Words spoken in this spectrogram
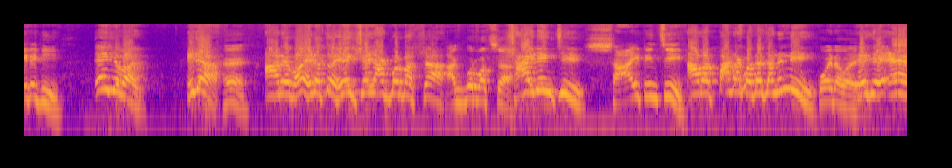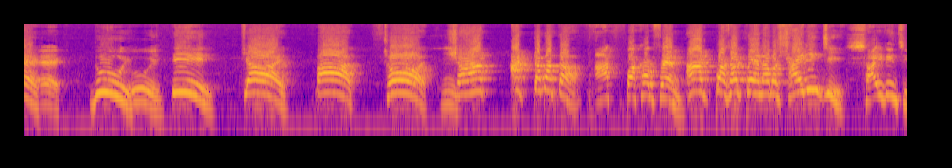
এইটা কি? এই যে ভাই এটা? হ্যাঁ। আরে ভাই এটা তো হেই সেই আকবর আকবর বাদশা ষাট ইঞ্চি। ষাট ইঞ্চি? আবার পাটা কথা জানেননি? কয়টা ভাই? এই যে এক এক দুই দুই তিন চার পাঁচ ছয় সাত আটটা পাতা। আট পাখার ফ্যান। আট পাখার ফ্যান আবার ষাট ইঞ্চি। ষাট ইঞ্চি?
